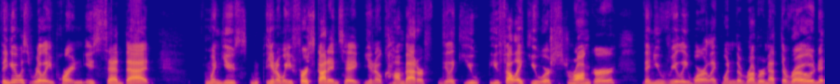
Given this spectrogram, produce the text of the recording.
think it was really important. You said that when you you know when you first got into you know combat or like you you felt like you were stronger than you really were like when the rubber met the road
